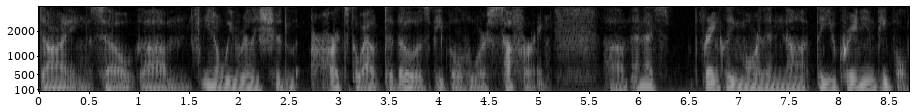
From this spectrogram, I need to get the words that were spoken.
dying. So, um, you know, we really should, our hearts go out to those people who are suffering. Um, and that's frankly, more than not the Ukrainian people.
